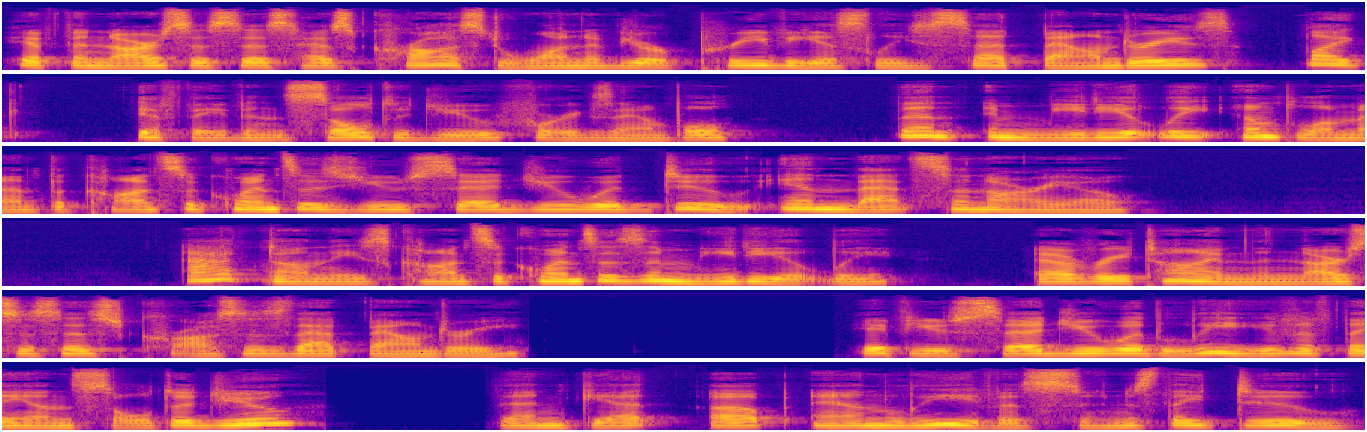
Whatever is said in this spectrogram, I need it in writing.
If the narcissist has crossed one of your previously set boundaries, like if they've insulted you, for example, then immediately implement the consequences you said you would do in that scenario. Act on these consequences immediately every time the narcissist crosses that boundary. If you said you would leave if they insulted you, then get up and leave as soon as they do.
